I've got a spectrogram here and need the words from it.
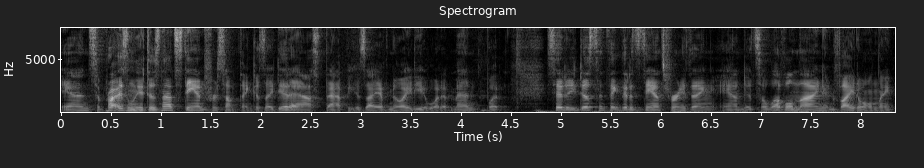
And surprisingly, it does not stand for something because I did ask that because I have no idea what it meant. But he said he doesn't think that it stands for anything, and it's a level 9 invite only.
